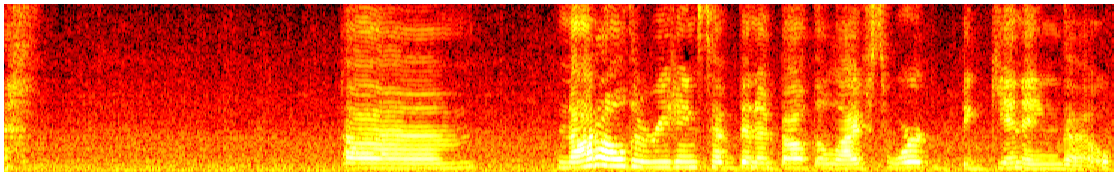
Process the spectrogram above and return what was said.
um, not all the readings have been about the life's work beginning, though.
